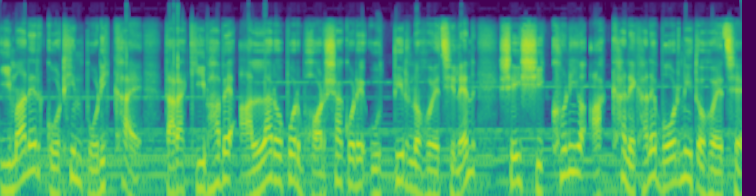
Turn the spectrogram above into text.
ইমানের কঠিন পরীক্ষায় তারা কীভাবে আল্লাহর ওপর ভরসা করে উত্তীর্ণ হয়েছিলেন সেই শিক্ষণীয় আখ্যান এখানে বর্ণিত হয়েছে।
